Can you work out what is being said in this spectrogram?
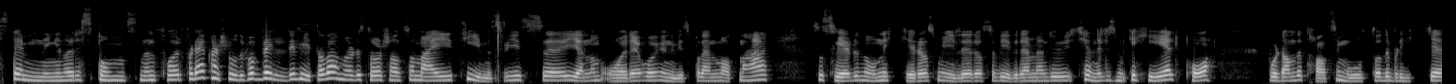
stemningen og responsen en får. For det er kanskje noe du får veldig lite av da, når det står sånn som meg timevis eh, gjennom året og underviser på den måten her. Så ser du noen nikker og smiler osv., men du kjenner liksom ikke helt på hvordan det tas imot. Og det blir ikke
